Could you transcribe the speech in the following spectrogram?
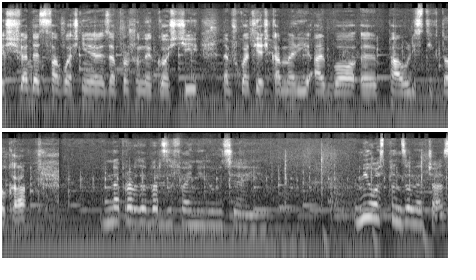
e, świadectwa właśnie zaproszonych gości, na przykład Jaś Kameli albo Pauli z TikToka. Naprawdę bardzo fajni ludzie i miło spędzony czas.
